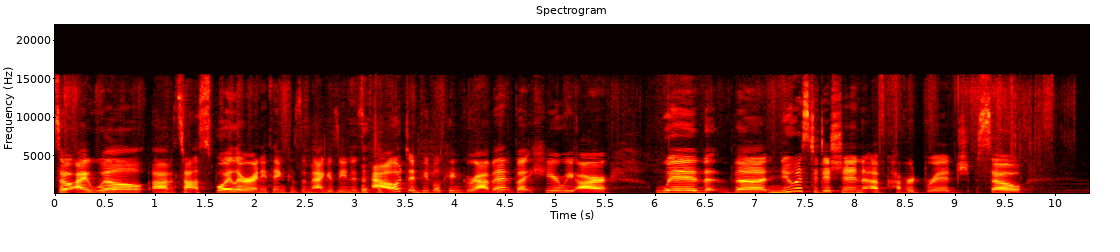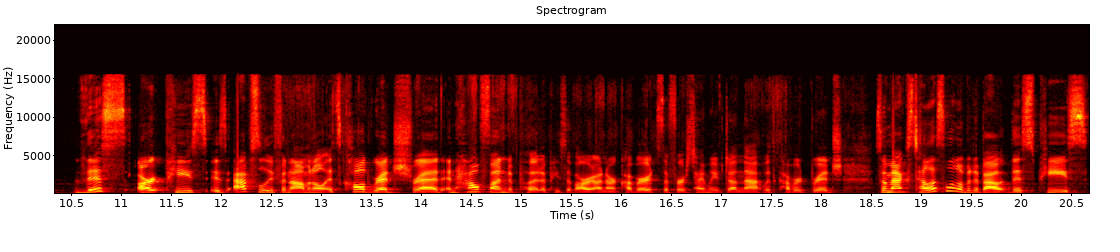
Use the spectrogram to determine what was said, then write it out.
So I will, um, it's not a spoiler or anything because the magazine is out and people can grab it, but here we are with the newest edition of Covered Bridge. So this art piece is absolutely phenomenal. It's called Red Shred, and how fun to put a piece of art on our cover. It's the first time we've done that with Covered Bridge. So Max, tell us a little bit about this piece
